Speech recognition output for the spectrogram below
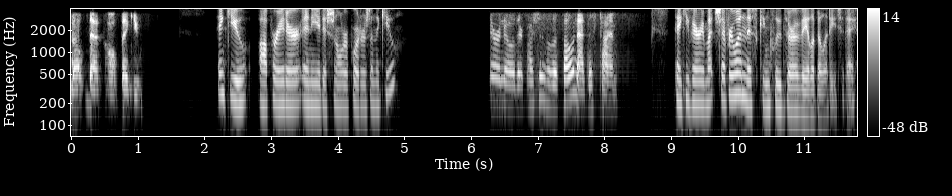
No, that's all. Thank you. Thank you. Operator, any additional reporters in the queue? There are no other questions on the phone at this time. Thank you very much, everyone. This concludes our availability today.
